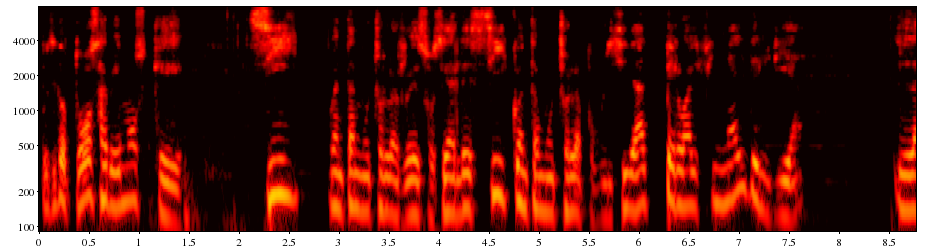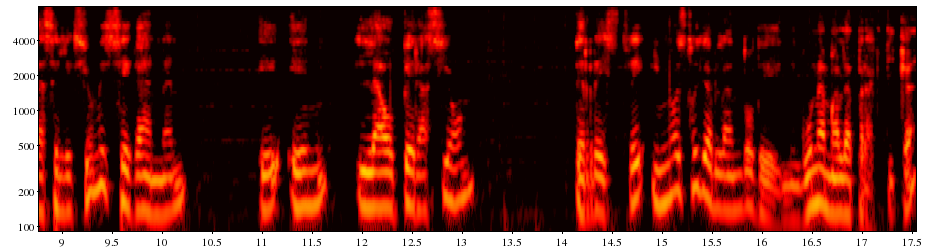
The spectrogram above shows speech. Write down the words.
pues digo, todos sabemos que sí cuentan mucho las redes sociales, sí cuenta mucho la publicidad, pero al final del día las elecciones se ganan eh, en la operación terrestre, y no estoy hablando de ninguna mala práctica,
